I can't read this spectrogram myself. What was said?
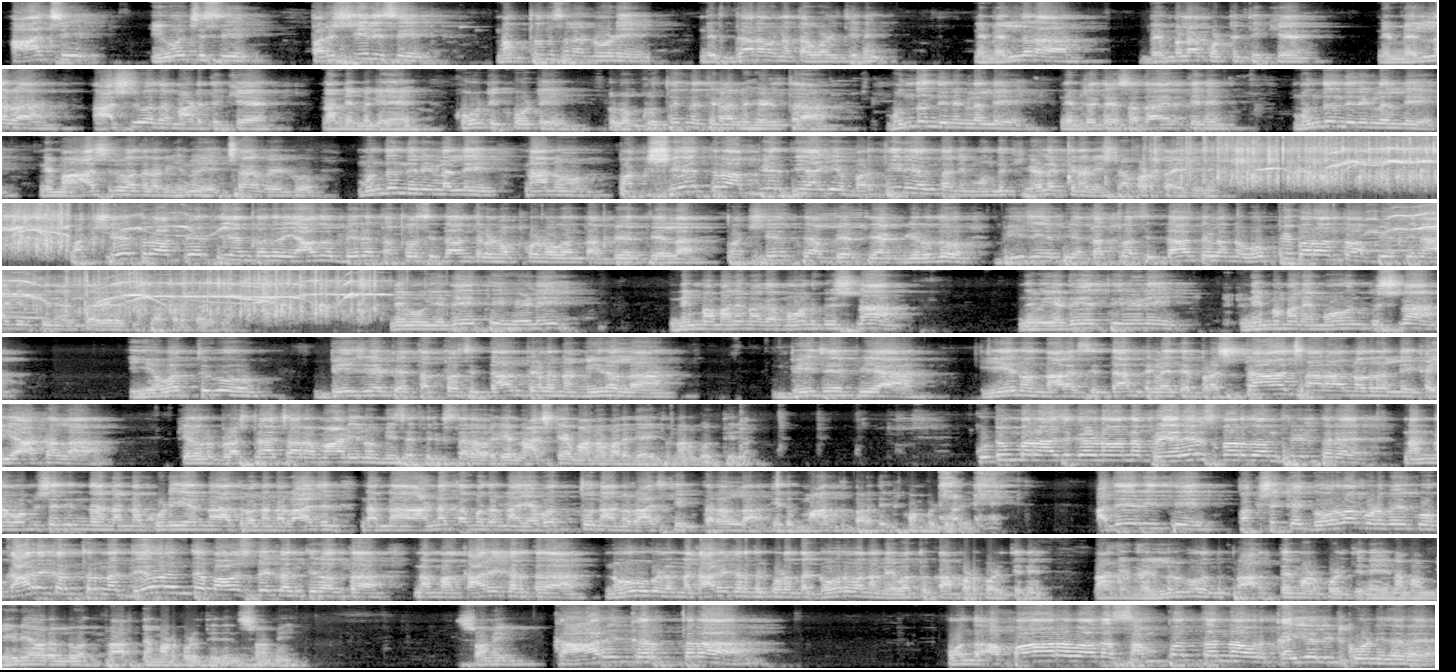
ಆಚಿ ಯೋಚಿಸಿ, ಪರಿಶೀಲಿಸಿ ಮತ್ತೊಂದ್ಸಲ ನೋಡಿ ನಿರ್ಧಾರವನ್ನ ತಗೊಳ್ತೀನಿ. ನಿಮ್ಮೆಲ್ಲರ ಬೆಂಬಲ ಕೊಟ್ಟಿದ್ದಕ್ಕೆ, ನಿಮ್ಮೆಲ್ಲರ ಆಶೀರ್ವಾದ ಮಾಡಿದ್ದಕ್ಕೆ ನಾನು ನಿಮಗೆ ಕೋಟಿ ಕೋಟಿ ಕೃತಜ್ಞತೆಗಳನ್ನು ಹೇಳ್ತಾ ಮುಂದಿನ ದಿನಗಳಲ್ಲಿ ನಿಮ್ಮ ಜೊತೆ ಸದಾ ಇರ್ತೀನಿ. ಮುಂದಿನ ದಿನಗಳಲ್ಲಿ ನಿಮ್ಮ ಆಶೀರ್ವಾದ ನನಗೆ ಇನ್ನೂ ಹೆಚ್ಚಾಗಬೇಕು. ಮುಂದಿನ ದಿನಗಳಲ್ಲಿ ನಾನು ಪಕ್ಷೇತರ ಅಭ್ಯರ್ಥಿಯಾಗಿ ಬರ್ತೀನಿ ಅಂತ ನಿಮ್ಮ ಮುಂದಕ್ಕೆ ಹೇಳಕ್ಕೆ ನಾನು ಇಷ್ಟಪಡ್ತಾ ಇದ್ದೀನಿ. ಪಕ್ಷೇತರ ಅಭ್ಯರ್ಥಿ ಅಂತಂದ್ರೆ ಯಾವುದೋ ಬೇರೆ ತತ್ವ ಸಿದ್ಧಾಂತಗಳನ್ನ ಒಪ್ಕೊಂಡು ಹೋಗುವಂತ ಅಭ್ಯರ್ಥಿ ಅಲ್ಲ. ಪಕ್ಷೇತರ ಅಭ್ಯರ್ಥಿ ಆಗಿರೋದು ಬಿಜೆಪಿಯ ತತ್ವ ಸಿದ್ಧಾಂತಗಳನ್ನು ಒಪ್ಪಿ ಬರುವಂತ ಅಭ್ಯರ್ಥಿನೇ ಆಗಿರ್ತೀನಿ ಅಂತ ಹೇಳಕ್ ಇಷ್ಟಪಡ್ತಾ ಇದ್ದೀನಿ. ನೀವು ಎದೆ ಎತ್ತಿ ಹೇಳಿ, ನಿಮ್ಮ ಮನೆ ಮಗ ಮೋಹನ್ ಕೃಷ್ಣ, ನೀವು ಎದೆ ಎತ್ತಿ ಹೇಳಿ, ನಿಮ್ಮ ಮನೆ ಮೋಹನ್ ಕೃಷ್ಣ, ಯಾವತ್ತಿಗೂ ಬಿಜೆಪಿಯ ತತ್ವ ಸಿದ್ಧಾಂತಗಳನ್ನ ಮೀರಲ್ಲ. ಬಿಜೆಪಿಯ ಏನೊಂದು ನಾಲ್ಕು ಸಿದ್ಧಾಂತಗಳೈತೆ, ಭ್ರಷ್ಟಾಚಾರ ಅನ್ನೋದ್ರಲ್ಲಿ ಕೈ ಹಾಕಲ್ಲ. ಕೆಲವರು ಭ್ರಷ್ಟಾಚಾರ ಮಾಡಿನೂ ಮೀಸೆ ತಿರುಗಿಸ್ತಾರೆ, ಅವರಿಗೆ ನಾಚಿಕೆ ಮಾನ ಮರದಿ ಆಯ್ತು ನನಗೆ ಗೊತ್ತಿಲ್ಲ. ಕುಟುಂಬ ರಾಜಕಾರಣವನ್ನ ಪ್ರೇರೇಪಿಸಬಾರದು ಅಂತ ಹೇಳ್ತಾರೆ. ನನ್ನ ವಂಶದಿಂದ ನನ್ನ ಕುಡಿಯನ್ನ ಅಥವಾ ನನ್ನ ರಾಜ, ನನ್ನ ಅಣ್ಣ ತಮ್ಮದನ್ನ ಯಾವತ್ತೂ ನಾನು ರಾಜಕೀಯಕ್ಕೆ ತರಲ್ಲ. ಇದು ಮಾತು ಬರೆದಿಟ್ಕೊಂಡ್ಬಿಟ್ಟಿದೆ. ಅದೇ ರೀತಿ ಪಕ್ಷಕ್ಕೆ ಗೌರವ ಕೊಡಬೇಕು, ಕಾರ್ಯಕರ್ತರನ್ನ ದೇವರಂತೆ ಭಾವಿಸ್ಬೇಕು ಅಂತಿರೋಂತ ನಮ್ಮ ಕಾರ್ಯಕರ್ತರ ನೋವುಗಳನ್ನ ಕಾರ್ಯಕರ್ತರು ಕೊಡುವಂತ ಗೌರವ ನಾನು ಯಾವತ್ತೂ ಕಾಪಾಡ್ಕೊಳ್ತೀನಿ. ನಾನು ನಿಮ್ಮೆಲ್ಲರಿಗೂ ಒಂದು ಪ್ರಾರ್ಥನೆ ಮಾಡ್ಕೊಳ್ತೀನಿ, ನಮ್ಮ ಮೀಡಿಯಾವರಲ್ಲೂ ಒಂದು ಪ್ರಾರ್ಥನೆ ಮಾಡ್ಕೊಳ್ತಿದ್ದೀನಿ ಸ್ವಾಮಿ. ಸ್ವಾಮಿ, ಕಾರ್ಯಕರ್ತರ ಒಂದು ಅಪಾರವಾದ ಸಂಪತ್ತನ್ನು ಅವ್ರ ಕೈಯಲ್ಲಿ ಇಟ್ಕೊಂಡಿದ್ದಾರೆ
